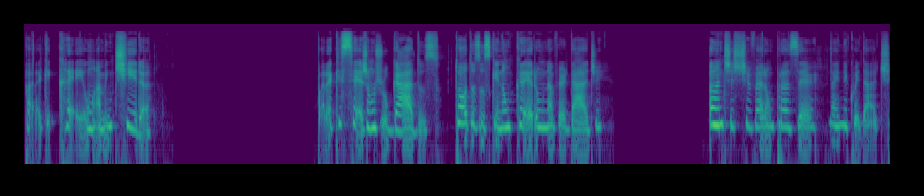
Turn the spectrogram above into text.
para que creiam a mentira, para que sejam julgados todos os que não creram na verdade. antes tiveram prazer na iniquidade.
